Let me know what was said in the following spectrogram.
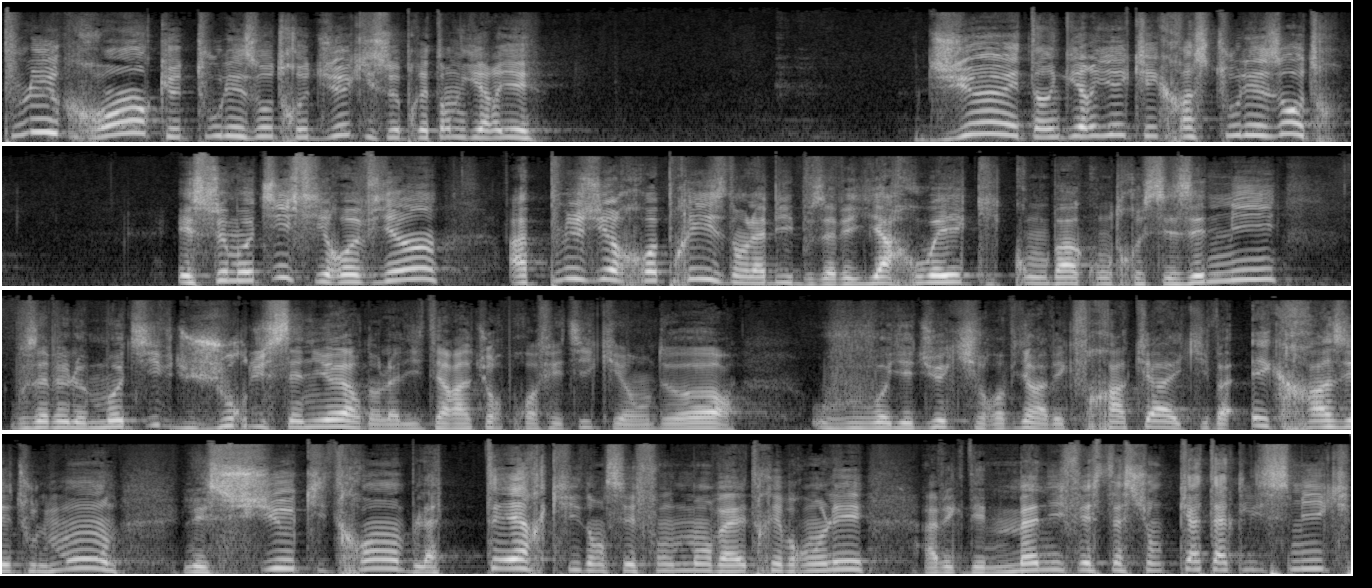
plus grand que tous les autres dieux qui se prétendent guerriers. Dieu est un guerrier qui écrase tous les autres. Et ce motif, il revient à plusieurs reprises dans la Bible. Vous avez Yahweh qui combat contre ses ennemis, vous avez le motif du jour du Seigneur dans la littérature prophétique et en dehors où vous voyez Dieu qui revient avec fracas et qui va écraser tout le monde, les cieux qui tremblent, la terre qui dans ses fondements va être ébranlée, avec des manifestations cataclysmiques,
